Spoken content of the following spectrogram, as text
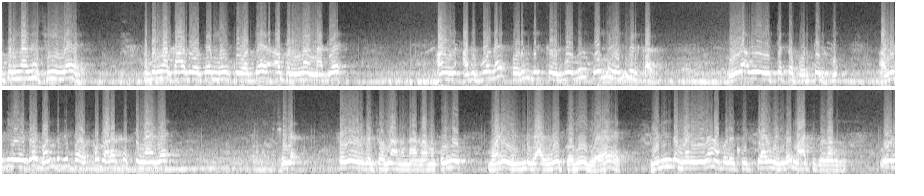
அப்புறம் தானே சீலை. அப்புறம் தான் காது ஓட்ட மூக்கு ஓட்ட அப்புறம் தான் நகை அது போல பிறந்திருக்கிற போது ஒண்ணு இருந்திருக்காது. இது இஷ்டத்தை பொறுத்து இருக்கும் அல்லது ஏதோ வந்தது பிறக்க வழக்கத்தினால சில சொல்லுவர்கள் சொன்னாங்க நமக்கு ஒன்றும் முறை இருந்ததாகவே தெரியல. இருந்த முறையெல்லாம் அவ்வளவு திருப்தியாகவும் இல்லை மாற்றிக்கலாம் ஒரு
